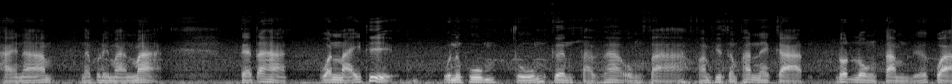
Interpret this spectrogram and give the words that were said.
คายน้ำในปริมาณมาก แต่ถ้าหากวันไหนที่อุณหภูมิสูงเกิน 35 องศา ความชื้นสัมพัทธ์ในอากาศ ลดลงต่ำเหลือกว่า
